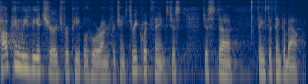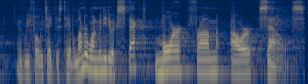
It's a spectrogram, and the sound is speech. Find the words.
How can we be a church for people who are hungry for change? Three quick things, just, just uh, things to think about before we take this table. Number one, we need to expect more from ourselves.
